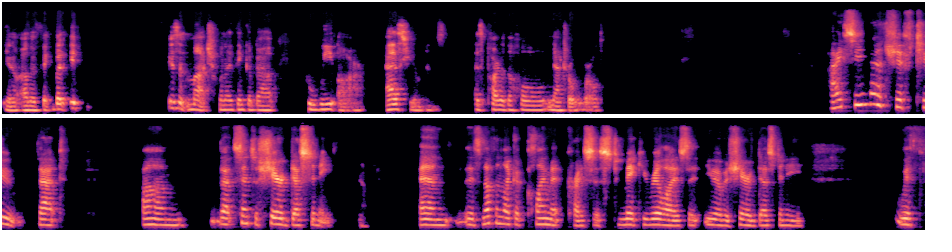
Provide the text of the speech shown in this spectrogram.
you know, other thing, but it isn't much when I think about who we are as humans, as part of the whole natural world. I see that shift too, that um, that sense of shared destiny. Yeah. And there's nothing like a climate crisis to make you realize that you have a shared destiny with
